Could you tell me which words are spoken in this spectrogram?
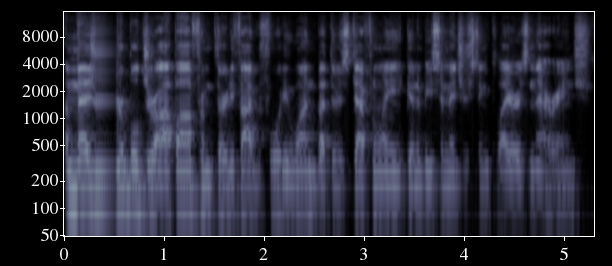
a measurable drop off from 35 to 41, but there's definitely going to be some interesting players in that range.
